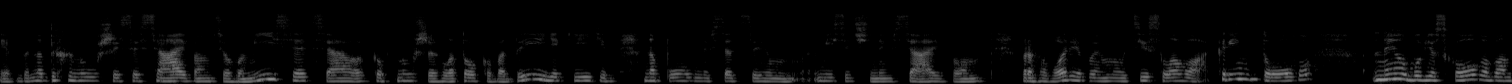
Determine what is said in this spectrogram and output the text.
якби надихнувшися сяйвом цього місяця, ковтнувши глоток води, який наповнився цим місячним сяйвом, проговорюємо ці слова. Крім того, не обов'язково вам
